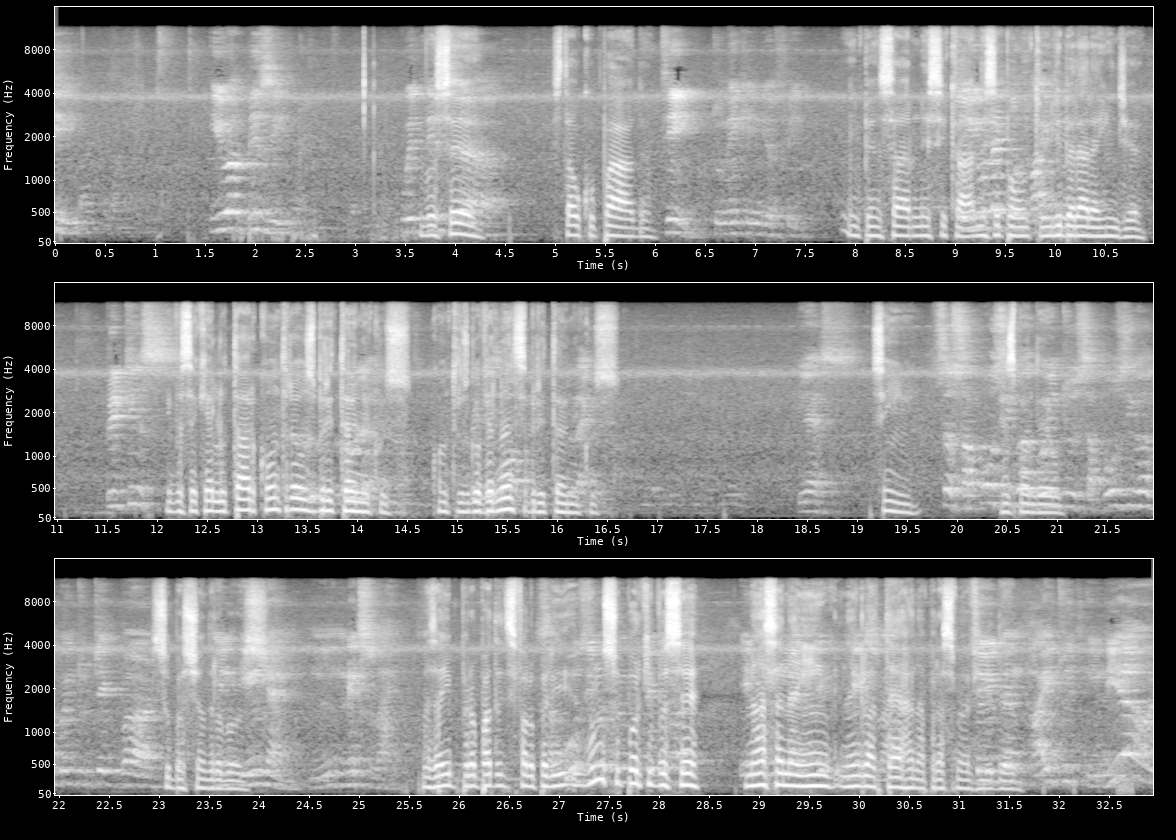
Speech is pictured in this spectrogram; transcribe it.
Você está ocupado em pensar nesse, nesse ponto, em liberar a Índia. E você quer lutar contra os britânicos, contra os governantes britânicos. Sim, respondeu Subhash Chandra Bose. Mas aí Prabhupada disse, falou para ele, vamos supor que você nasça na, na Inglaterra na próxima vida.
